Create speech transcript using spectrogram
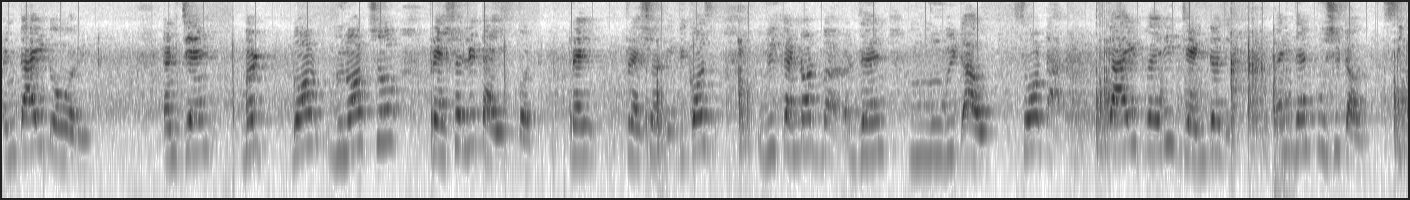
and tie it over it. And gent but don't do not so pressurely tie it but pre- pressurely because we cannot then move it out. So tie it very gently and then push it out. See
